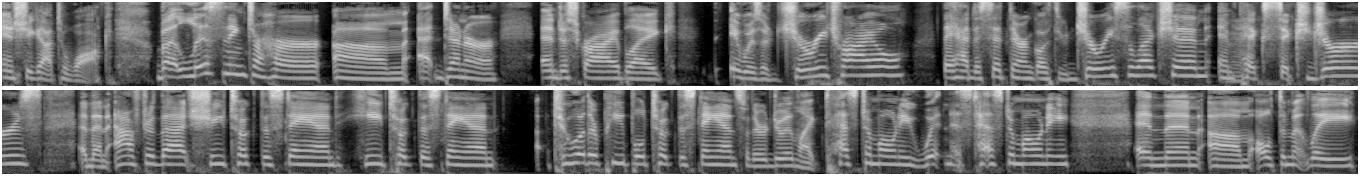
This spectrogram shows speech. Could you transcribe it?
and she got to walk. But listening to her um, at dinner and describe like it was a jury trial. They had to sit there and go through jury selection and pick six jurors. And then after that, she took the stand, he took the stand. Two other people took the stand, so they were doing like testimony, witness testimony, and then um, ultimately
